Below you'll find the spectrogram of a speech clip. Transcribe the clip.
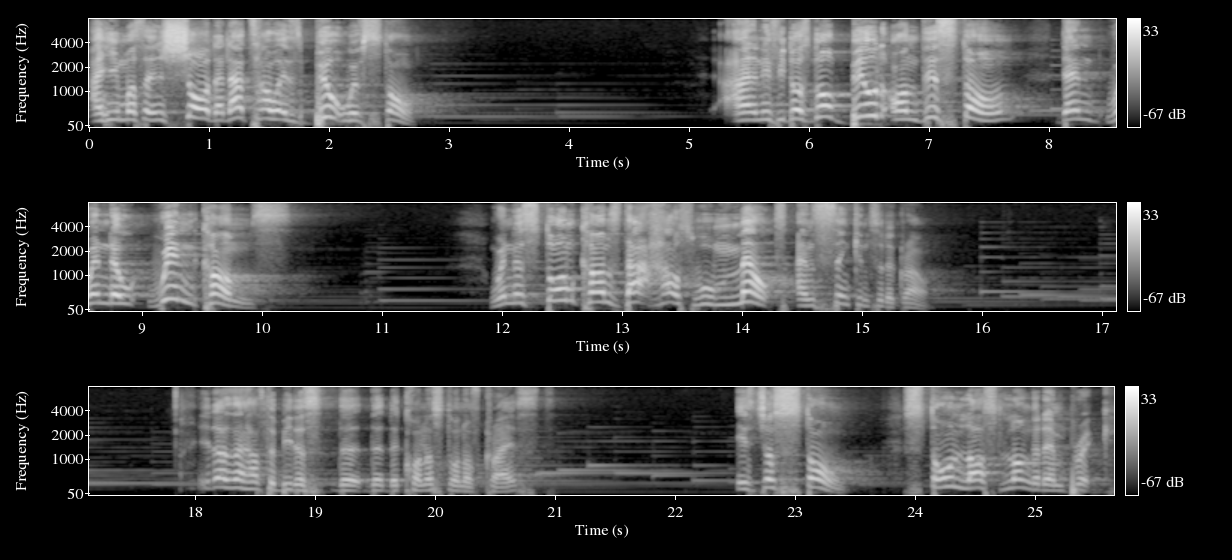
and he must ensure that that tower is built with stone. And if he does not build on this stone, then when the wind comes, when the storm comes, that house will melt and sink into the ground. It doesn't have to be the, the, the, the cornerstone of Christ, it's just stone. Stone lasts longer than brick.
